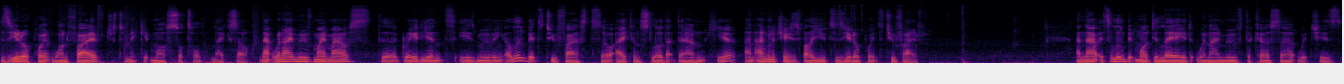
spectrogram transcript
0.15 just to make it more subtle like so. Now when I move my mouse the gradient is moving a little bit too fast so I can slow that down here and I'm going to change this value to 0.25 and now it's a little bit more delayed when I move the cursor which is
